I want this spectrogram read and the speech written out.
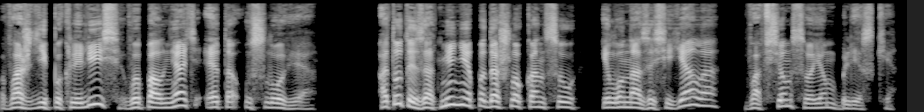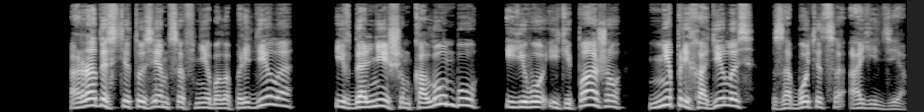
Вожди поклялись выполнять это условие. А тут и затмение подошло к концу, и луна засияла во всем своем блеске. радости туземцев не было предела, и в дальнейшем Колумбу и его экипажу не приходилось заботиться о еде.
